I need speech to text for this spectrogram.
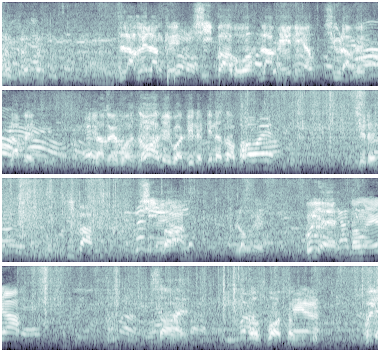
六个人客，四百无啊，六个尔，收六个，六个，六个无，攞下去偌紧来，紧来走吧。一个，四百，四百，两个，几个？两个啦，三个。好，我送你。几个？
